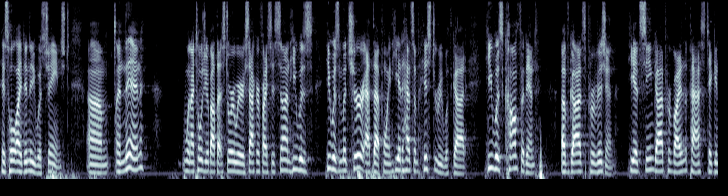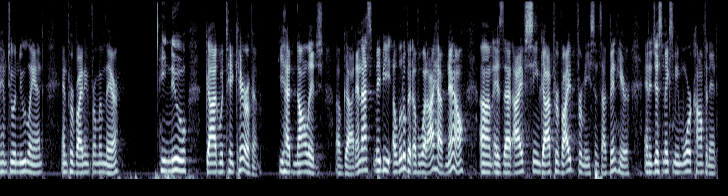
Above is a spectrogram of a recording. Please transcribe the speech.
his whole identity was changed. Um, and then when I told you about that story where he sacrificed his son, he was, he was mature at that point. He had had some history with God. He was confident of God's provision. He had seen God provide in the past, taking him to a new land and providing from him there. He knew God would take care of him. He had knowledge of God. And that's maybe a little bit of what I have now, um, is that I've seen God provide for me since I've been here. And it just makes me more confident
